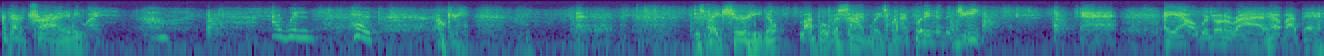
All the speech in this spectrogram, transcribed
I gotta try anyway. Oh, I will help. Okay. Just make sure he don't lop over sideways when I put him in the jeep. Hey, Al, we're gonna ride. How about that?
